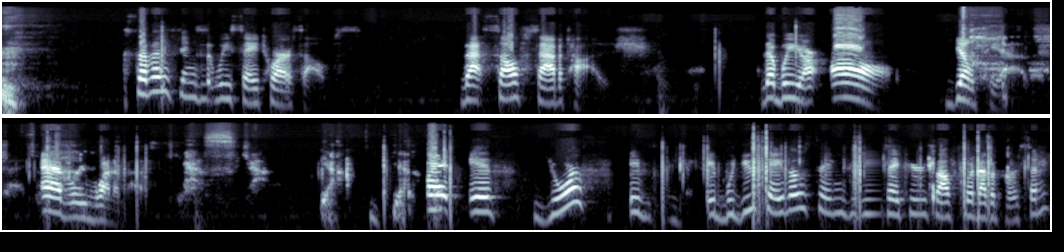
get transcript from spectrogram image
some of the things that we say to ourselves, that self sabotage that we are all guilty of, every one of us. Yes. Yeah. Yeah. Yeah. But if you're, if, if would you say those things you say to yourself to another person?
